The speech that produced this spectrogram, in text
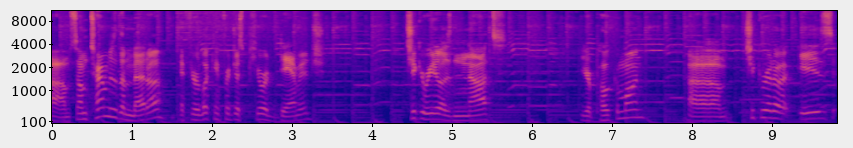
Um, so in terms of the meta, if you're looking for just pure damage, Chikorita is not your Pokemon. Um, Chikorita is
